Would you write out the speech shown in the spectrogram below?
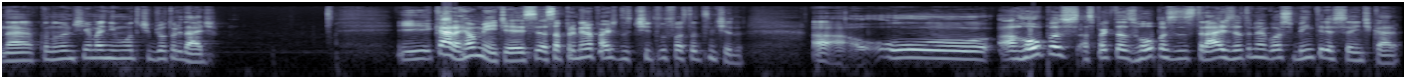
né, quando eu não tinha mais nenhum outro tipo de autoridade. E, cara, realmente, essa primeira parte do título faz todo sentido. A, o, a roupas, as partes das roupas e dos trajes é outro negócio bem interessante, cara.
